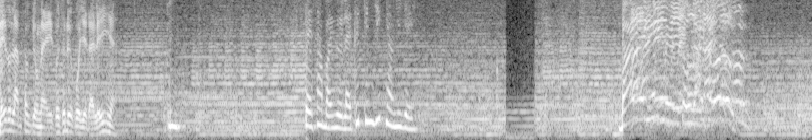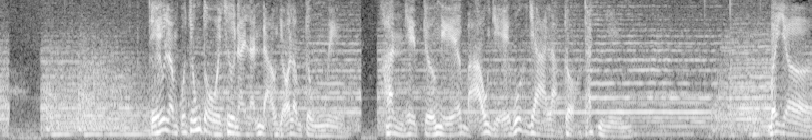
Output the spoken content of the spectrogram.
Để tôi làm xong chuyện này tôi sẽ đưa cô về đại lý nha. Ừ. Tại sao mọi người lại thích chém giết nhau như vậy Tiểu lâm của chúng tôi xưa nay lãnh đạo võ lâm trùng nguyên. Hành hiệp trượng nghĩa bảo vệ quốc gia làm tròn trách nhiệm. Bây giờ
